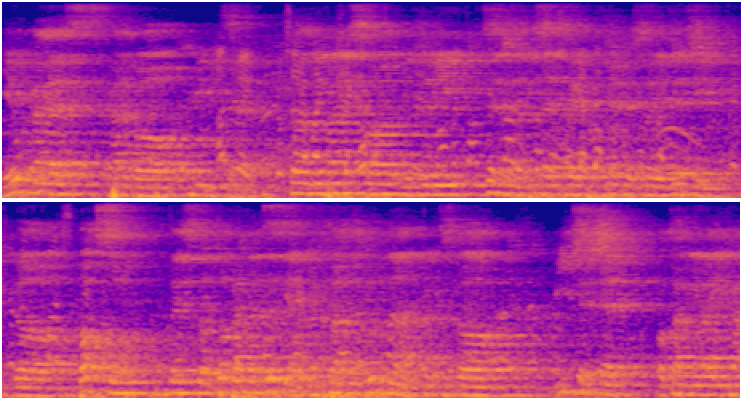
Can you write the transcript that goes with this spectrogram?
GUKS Carbo Gliwice. Szanowni Państwo, jeżeli chcecie zapisać swoje potrzeby, swoje dzieci do boksu, to jest to dobra decyzja, chociaż bardzo trudna, to bicie się oczami lajka,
